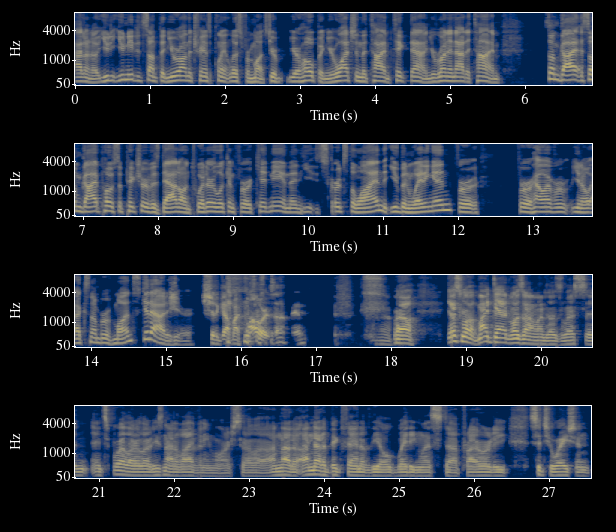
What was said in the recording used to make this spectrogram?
I don't know. You you needed something. You were on the transplant list for months. You're you're hoping. You're watching the time tick down. You're running out of time. Some guy some guy posts a picture of his dad on Twitter looking for a kidney, and then he skirts the line that you've been waiting in for for however you know x number of months. Get out of here. Should have got my flowers up, man. Well, guess what? My dad was on one of those lists, and, and spoiler alert, he's not alive anymore. So uh, I'm not a, I'm not a big fan of the old waiting list uh, priority situation.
